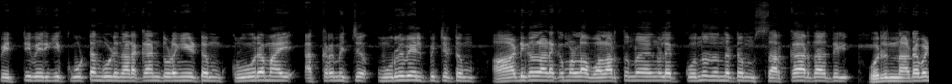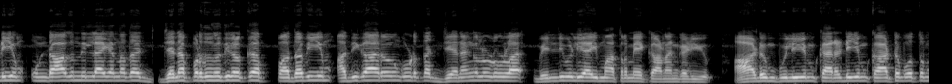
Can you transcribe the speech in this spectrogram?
പെറ്റുപെരുകി കൂട്ടം കൂടി നടക്കാൻ തുടങ്ങിയിട്ടും ക്രൂരമായി ആക്രമിച്ച് മുറിവേൽപ്പിച്ചിട്ടും ആടുകളടക്കമുള്ള വളർത്തുമൃഗങ്ങളെ കൊന്നു തിന്നിട്ടും സർക്കാർ തലത്തിൽ ഒരു നടപടിയും ഉണ്ടാകുന്നില്ല എന്നത് ജനപ്രതിനിധികൾക്ക് പദവിയും അധികാരവും കൊടുത്ത ജനങ്ങളോടുള്ള വെല്ലുവിളിയായി മാത്രമേ കാണാൻ കഴിയൂ. ആടും പുലിയും കരടിയും കാട്ടുപോത്തും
